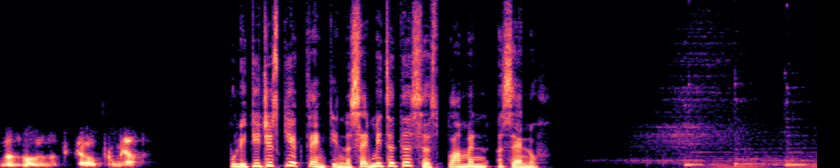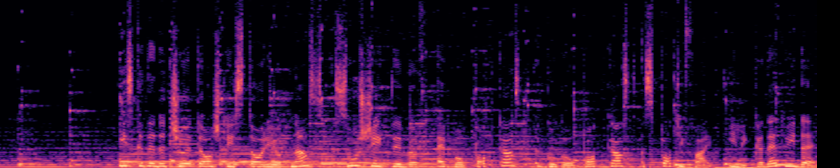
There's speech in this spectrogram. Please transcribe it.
възможна такава промяна. Политически акценти на седмицата с Пламен Асенов. Искате да чуете още истории от нас? Слушайте в Apple Podcast, Google Podcast, Spotify или където и да е.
